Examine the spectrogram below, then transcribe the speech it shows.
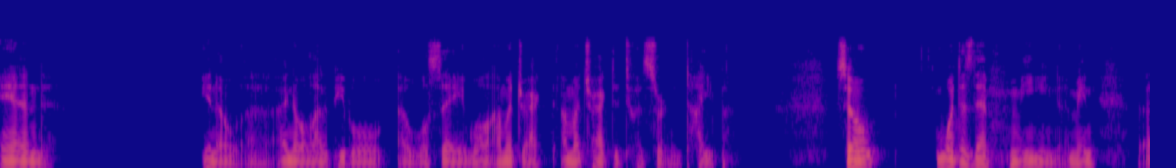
And you know, uh, I know a lot of people uh, will say, "Well, I'm attract I'm attracted to a certain type." So, what does that mean? I mean, uh,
